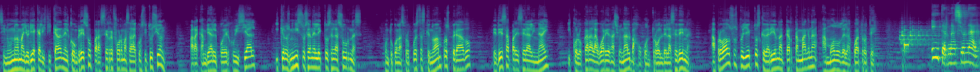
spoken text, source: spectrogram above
sino una mayoría calificada en el Congreso para hacer reformas a la Constitución, para cambiar el Poder Judicial y que los ministros sean electos en las urnas, junto con las propuestas que no han prosperado de desaparecer al INAI y colocar a la Guardia Nacional bajo control de la Sedena. Aprobados sus proyectos quedaría una carta magna a modo de la 4T. Internacional.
